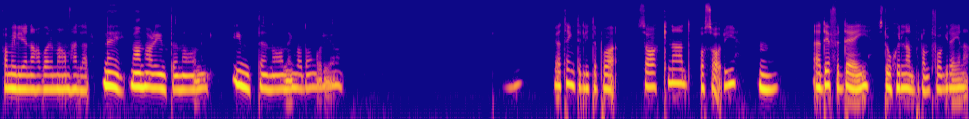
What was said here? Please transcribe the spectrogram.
familjerna har varit med om heller. Nej, man har inte en aning. Inte en aning vad de går igenom. Jag tänkte lite på saknad och sorg. Mm. Är det för dig stor skillnad på de två grejerna?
